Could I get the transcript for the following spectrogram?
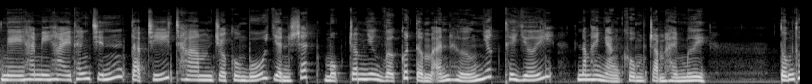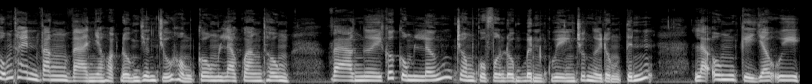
Ngày 22 tháng 9, tạp chí Time cho công bố danh sách 100 nhân vật có tầm ảnh hưởng nhất thế giới năm 2020. Tổng thống Thanh Văn và nhà hoạt động dân chủ Hồng Kông La Quang Thông và người có công lớn trong cuộc vận động bình quyền cho người đồng tính là ông Kỳ Giao Uy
